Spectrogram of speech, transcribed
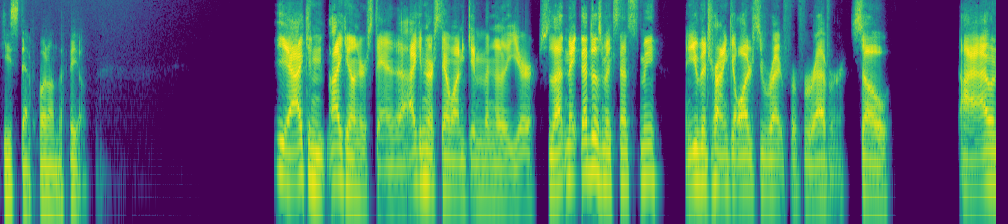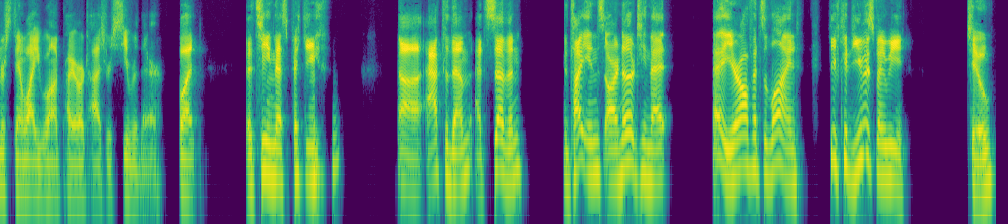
he stepped foot on the field. Yeah, I can I can understand that. I can understand why to give him another year. So that make that does make sense to me. And you've been trying to get wide receiver right for forever. So I, I understand why you want to prioritize receiver there. But the team that's picking uh, after them at seven, the Titans are another team that hey, your offensive line, you could use maybe two,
